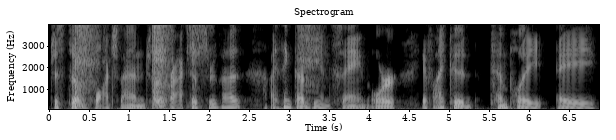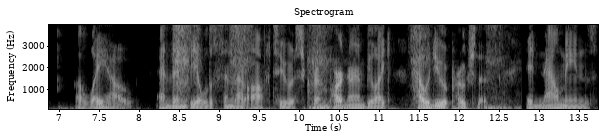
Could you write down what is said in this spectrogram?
just to watch that and just practice through that. I think that'd be insane. Or if I could template a a layout and then be able to send that off to a scrim partner and be like, how would you approach this? It now means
